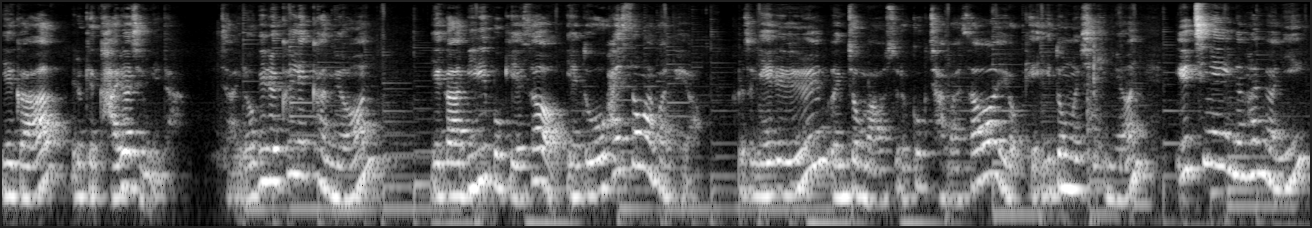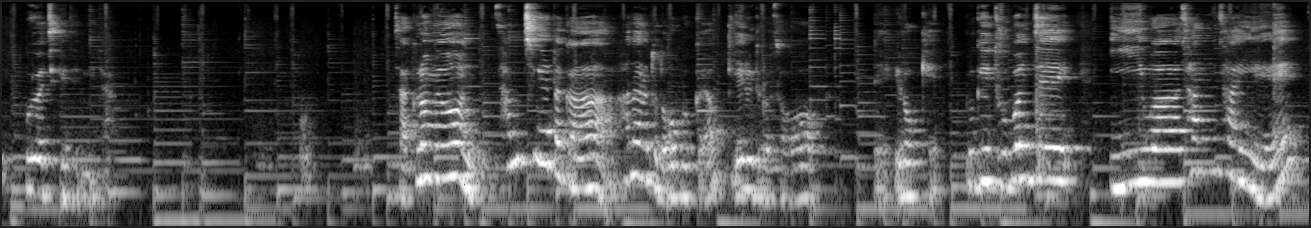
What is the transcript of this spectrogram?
얘가 이렇게 가려집니다. 자, 여기를 클릭하면 얘가 미리 보기에서 얘도 활성화가 돼요. 그래서 얘를 왼쪽 마우스를 꾹 잡아서 이렇게 이동을 시키면 1층에 있는 화면이 보여지게 됩니다. 자, 그러면 3층에다가 하나를 더 넣어볼까요? 예를 들어서 네, 이렇게 여기 두 번째 2와 3 사이에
